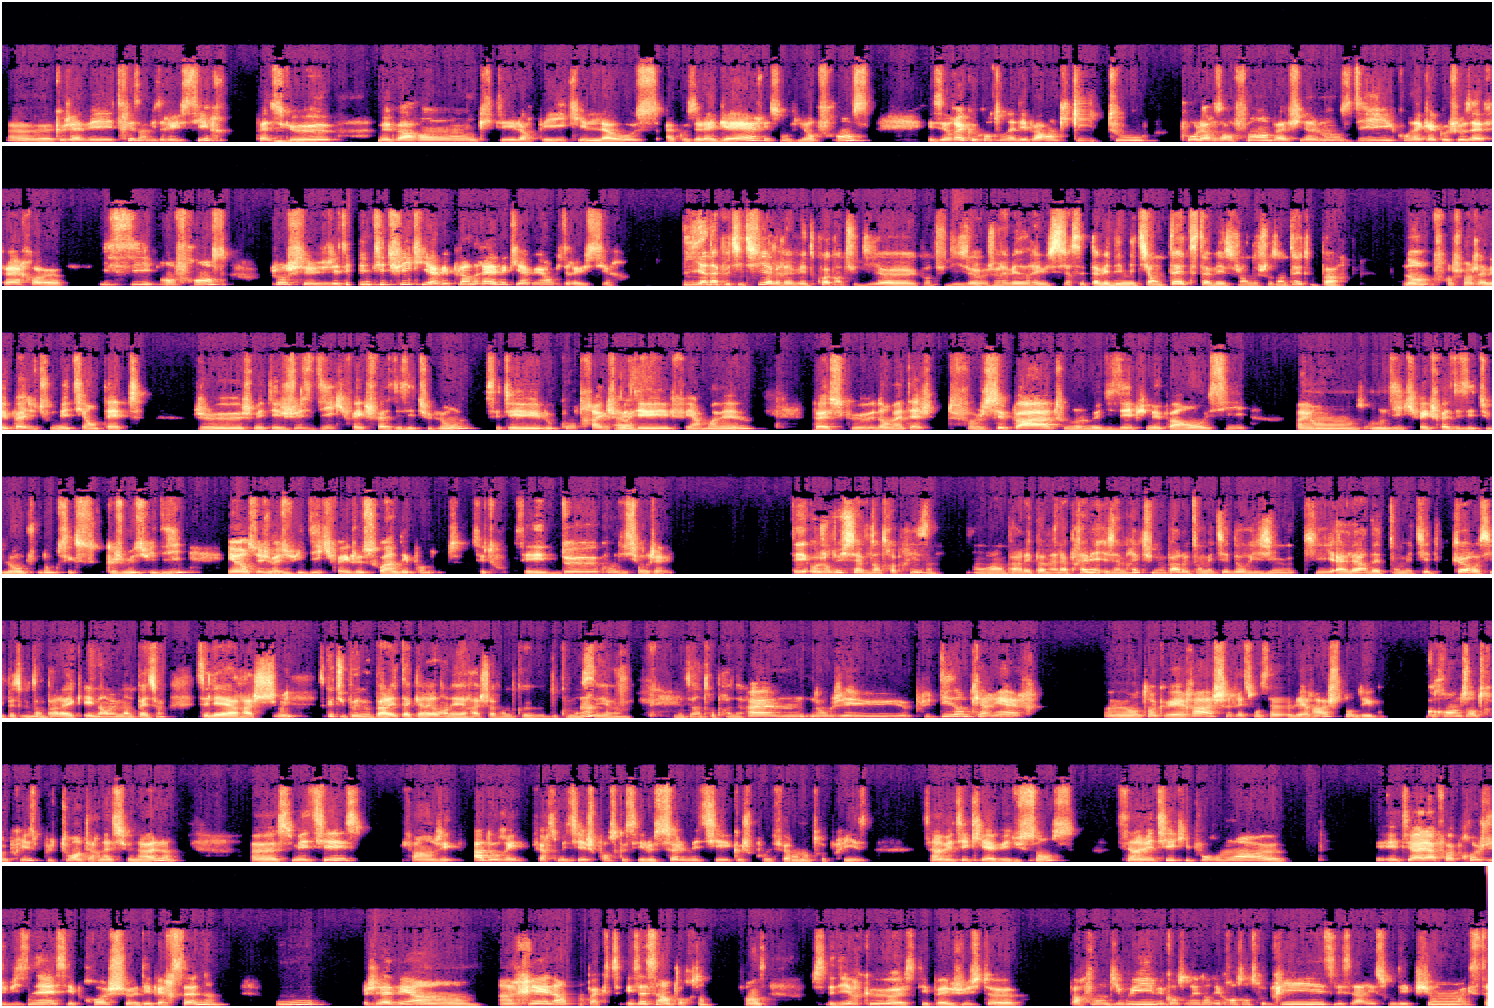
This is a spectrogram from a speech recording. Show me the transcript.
que j'avais très envie de réussir parce mhm. que mes parents ont quitté leur pays qui est le Laos à cause de la guerre et sont venus en France. Et c'est vrai que quand on a des parents qui quittent tout pour leurs enfants, bah, finalement, on se dit qu'on a quelque chose à faire euh, ici en France. J'étais une petite fille qui avait plein de rêves et qui avait envie de réussir. Liana, petite fille, elle rêvait de quoi quand tu dis, euh, quand tu dis je, rêvais de réussir Tu avais des métiers en tête Tu avais ce genre de choses en tête ou pas? Non, franchement, j'avais pas du tout de métier en tête. Je, m'étais juste dit qu'il fallait que je fasse des études longues. C'était le contrat que je ah m'étais fait à moi-même. Parce que dans ma tête, je, ne sais pas, tout le monde me disait, puis mes parents aussi, on, on, dit qu'il fallait que je fasse des études longues, donc c'est ce que je me suis dit. Et ensuite, je me mhm. suis dit qu'il fallait que je sois indépendante. C'est tout. C'est les deux conditions que j'avais. Tu es aujourd'hui chef d'entreprise on va en parler pas mal après, mais j'aimerais que tu nous parles de ton métier d'origine qui a l'air d'être ton métier de cœur aussi, parce que tu en parles avec énormément de passion, c'est les RH. Oui. Est-ce que tu peux nous parler de ta carrière dans les RH avant de, commencer hein euh, métier entrepreneur euh, Donc, j'ai eu plus de 10 ans de carrière euh, en tant que RH, responsable RH dans des grandes entreprises, plutôt internationales. ce métier, enfin, j'ai adoré faire ce métier. Je pense que c'est le seul métier que je pouvais faire en entreprise c'est un métier qui avait du sens. C'est un métier qui, pour moi, euh, était à la fois proche du business et proche euh, des personnes, où j'avais un, réel impact. Et ça, c'est important. C'est-à-dire que euh, ce n'était pas juste. parfois, on dit oui, mais quand on est dans des grandes entreprises, les salariés sont des pions, etc.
